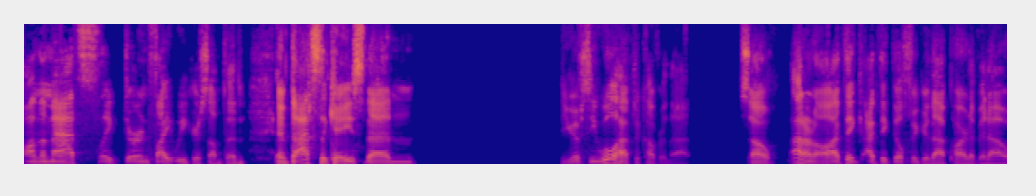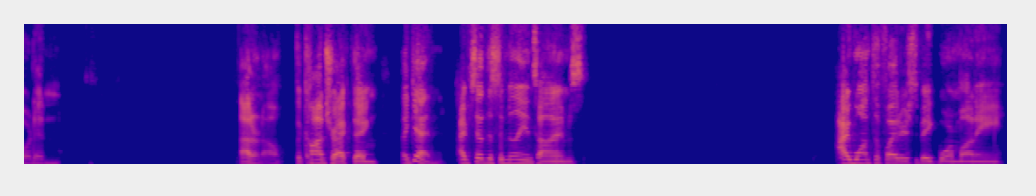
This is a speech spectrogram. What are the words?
on the mats like during fight week or something. If that's the case, then the UFC will have to cover that. So I don't know. I think I think they'll figure that part of it out. And I don't know. The contract thing, again, I've said this a million times. I want the fighters to make more money.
